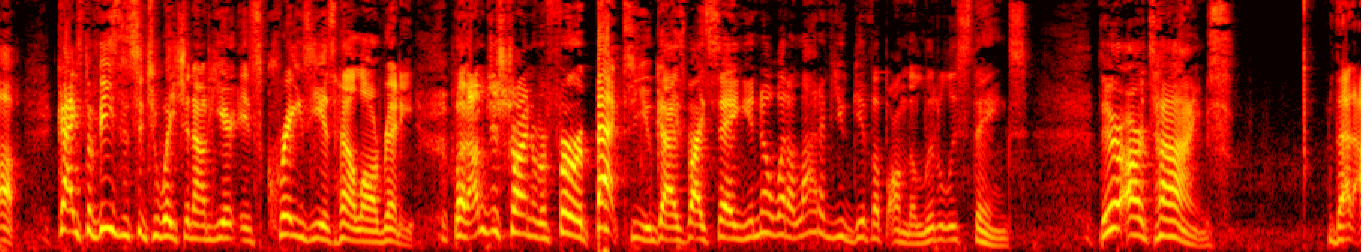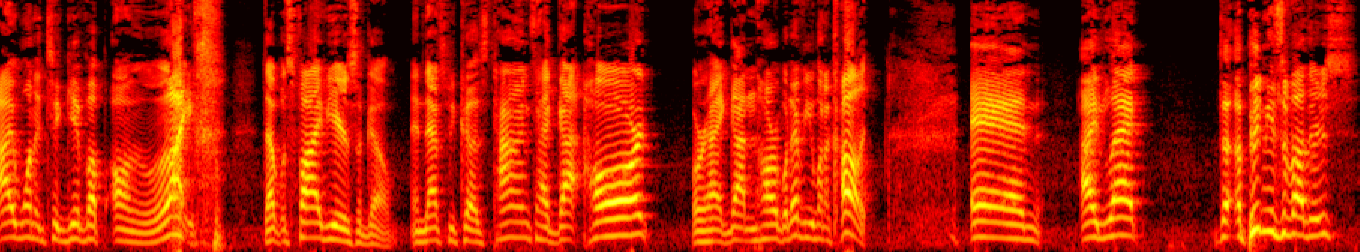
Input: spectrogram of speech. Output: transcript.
up. Guys, the visa situation out here is crazy as hell already. But I'm just trying to refer it back to you guys by saying, you know what? A lot of you give up on the littlest things. There are times that I wanted to give up on life. That was five years ago. And that's because times had got hard or had gotten hard, whatever you want to call it. And I let the opinions of others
